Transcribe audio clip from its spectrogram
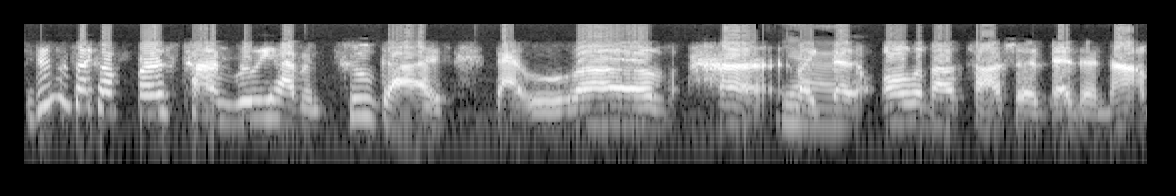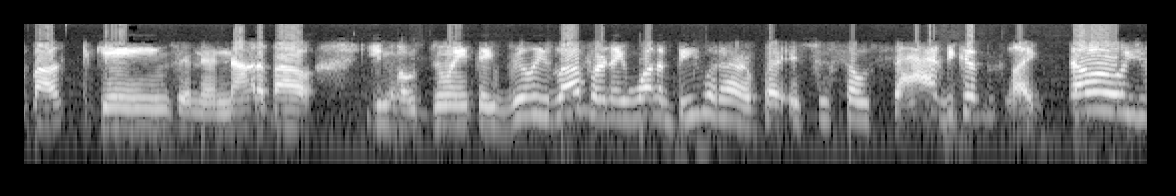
this is like her first time really having two guys that love her, yeah. like that all about Tasha. That they're not about games and they're not about you know doing. They really love her and they want to be with her, but it's just so sad because it's like no, you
